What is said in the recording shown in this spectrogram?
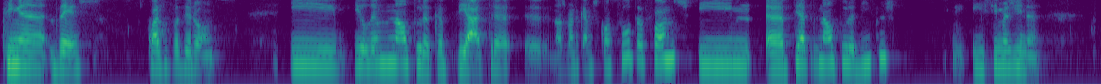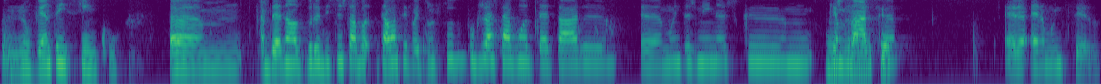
Tinha 10, quase a fazer 11. E eu lembro na altura que a pediatra, eh, nós marcamos consulta, fomos, e a pediatra na altura disse-nos, isto imagina, 95, um, na altura disso estava, estava a ser feito um estudo porque já estavam a detectar uh, muitas minas que, que a menarca era, era muito cedo.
